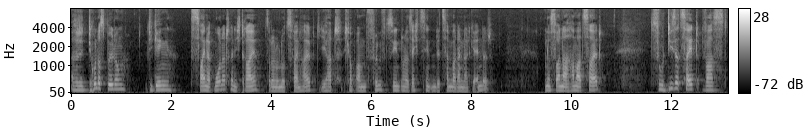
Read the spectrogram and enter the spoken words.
Also die, die Grundausbildung, die ging zweieinhalb Monate, nicht drei, sondern nur zweieinhalb. Die hat, ich glaube, am 15. oder 16. Dezember dann halt geendet. Und es war eine Hammerzeit. Zu dieser Zeit warst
